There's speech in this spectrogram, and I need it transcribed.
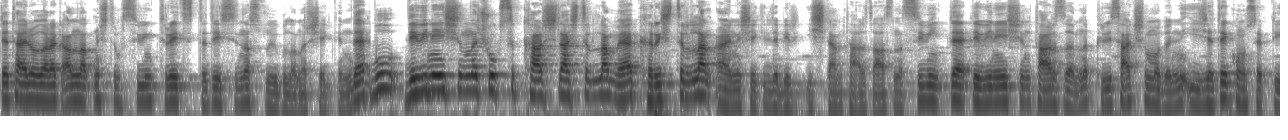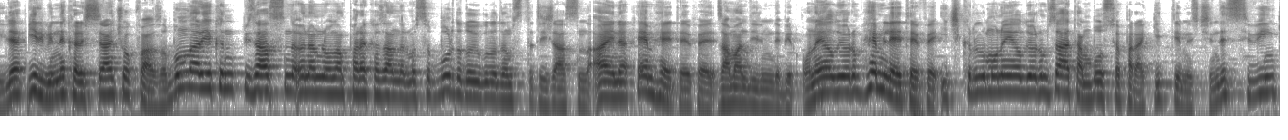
detaylı olarak anlatmıştım. Swing trade stratejisi nasıl uygulanır şeklinde. Bu Divination'la çok sık karşılaştırılan veya karıştırılan aynı şekilde bir işlem tarzı aslında. Swing ile Divination tarzlarını Price Action modelini IJT konseptiyle birbirine karıştıran çok fazla. Bunlar yakın bize aslında önemli olan para kazandırması. Burada da uyguladığım strateji aslında aynı. Hem HTF zaman diliminde bir onay alıyorum hem LTF iç kırılım onayı alıyorum. Zaten boss yaparak gittiğimiz için de swing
